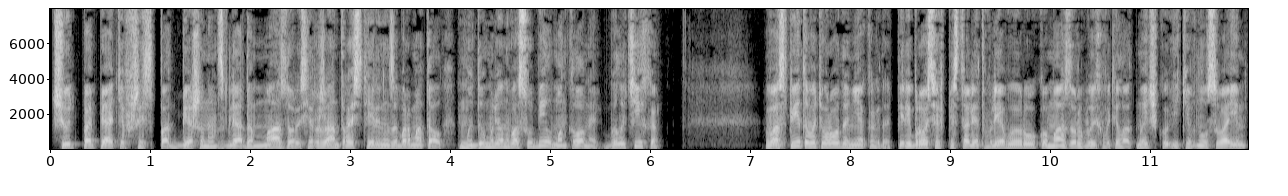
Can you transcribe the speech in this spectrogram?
Чуть попятившись под бешеным взглядом Мазура, сержант растерянно забормотал. «Мы думали, он вас убил, Монклонель. Было тихо». Воспитывать урода некогда. Перебросив пистолет в левую руку, Мазур выхватил отмычку и кивнул своим.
